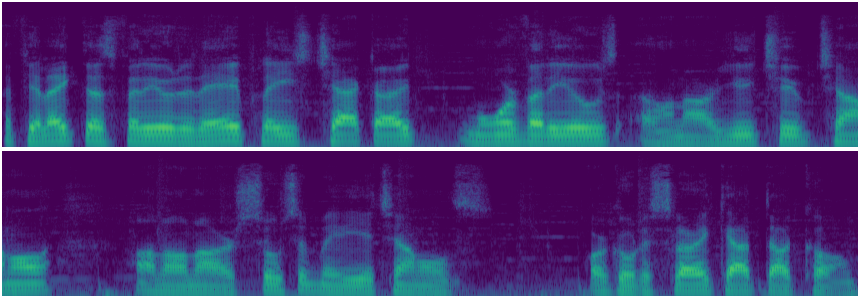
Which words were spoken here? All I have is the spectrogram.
If you like this video today, please check out more videos on our YouTube channel and on our social media channels or go to slurrykat.com.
